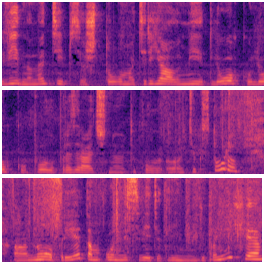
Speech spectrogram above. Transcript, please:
Видно на типсе, что материал имеет легкую, легкую полупрозрачную такую э, текстуру, э, но при этом он не светит линию гипонихия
